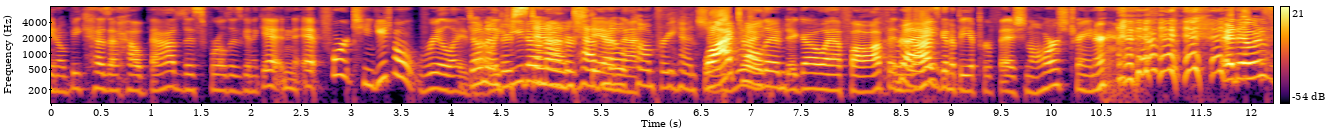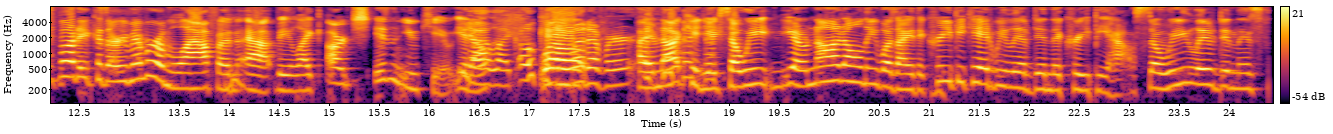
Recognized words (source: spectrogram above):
you know because of how bad this world is going to get and at 14 you don't realize don't that. Like, understand, you don't understand have no that. comprehension. well, I told Right. him to go f off, and that I was going to be a professional horse trainer. and it was funny because I remember him laughing at me, like, "Arch, isn't you cute?" You yeah, know, like okay, Well, whatever. I am not kidding you. So we, you know, not only was I the creepy kid, we lived in the creepy house. So we lived in this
